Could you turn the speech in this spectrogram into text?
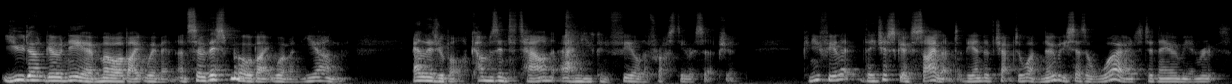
You don't go near Moabite women. And so this Moabite woman, young, eligible, comes into town and you can feel the frosty reception. Can you feel it? They just go silent at the end of chapter one. Nobody says a word to Naomi and Ruth.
